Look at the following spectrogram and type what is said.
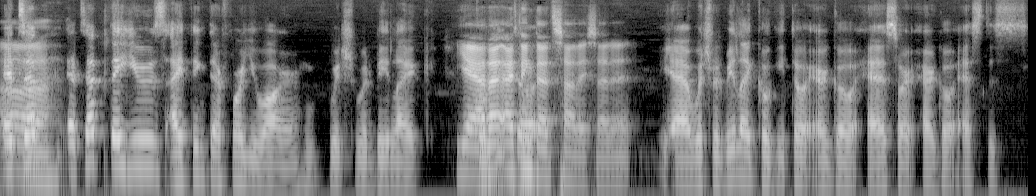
Uh, except, except they use "I think therefore you are," which would be like yeah, that, I think that's how they said it. yeah, which would be like cogito ergo es or ergo estis.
